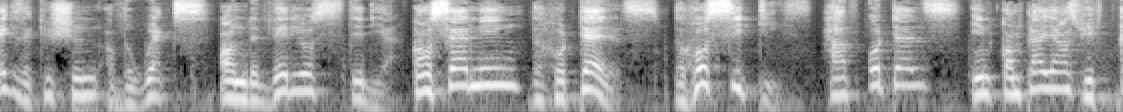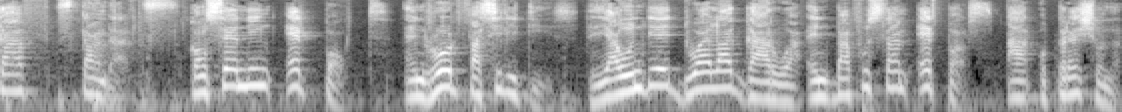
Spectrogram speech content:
execution of the works on the various stadia. Concerning the hotels, the host cities have hotels in compliance with CAF standards. Concerning airport and road facilities, the Yaoundé, Douala, Garoua, and Bafoussam airports are operational.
